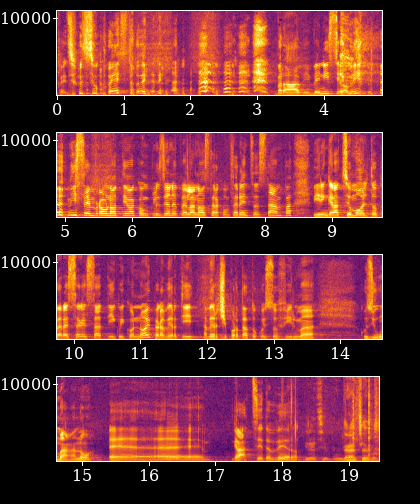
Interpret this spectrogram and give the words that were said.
Penso su questo. Bravi, benissimo, mi, mi, sembra un'ottima conclusione per la nostra conferenza stampa. Vi ringrazio molto per essere stati qui con noi, per averti, averci portato questo film così umano. Eh, grazie davvero. Grazie a voi. Grazie a voi.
